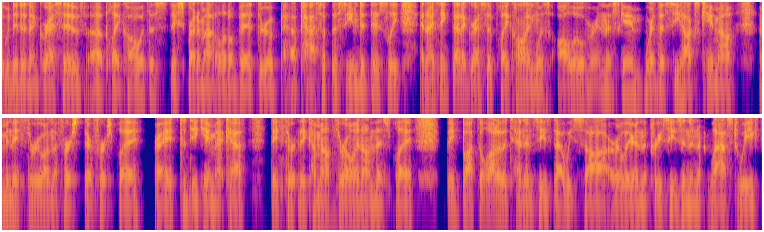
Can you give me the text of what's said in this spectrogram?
they did an aggressive uh, play call with this. They spread him out a little bit, threw a, a, pass up the seam to Dissly, and I think that aggressive play calling was all over in this game. Where the Seahawks came out, I mean, they threw on the first their first play right to DK Metcalf. They th- they come out throwing on this play. They bucked a lot of the tendencies that we saw earlier in the preseason and last week.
